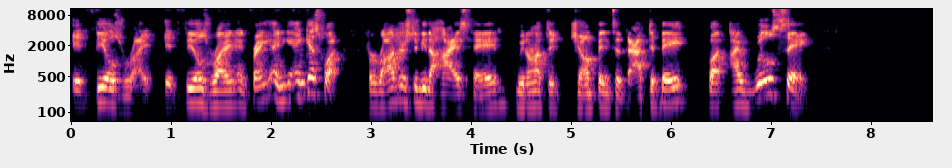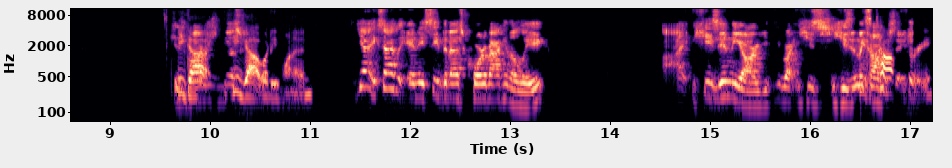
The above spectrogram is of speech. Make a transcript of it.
it feels right. It feels right. And Frank, and, and guess what? For Rodgers to be the highest paid, we don't have to jump into that debate. But I will say, He got he got what he wanted. yeah, exactly. And is he the best quarterback in the league? I, he's in the argument. Right? He's he's in the He's conversation.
